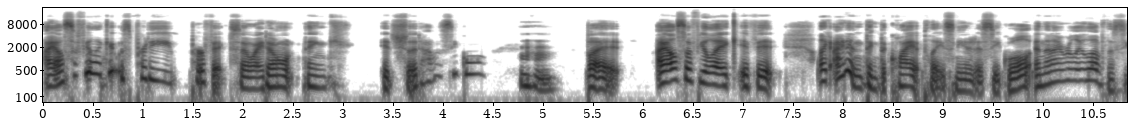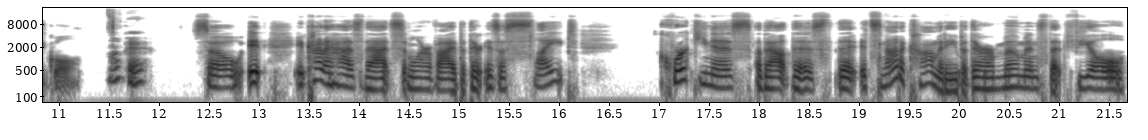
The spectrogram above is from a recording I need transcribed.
I also feel like it was pretty perfect. So I don't think it should have a sequel hmm but I also feel like if it like I didn't think The Quiet Place needed a sequel and then I really love the sequel. Okay. So it it kind of has that similar vibe, but there is a slight quirkiness about this that it's not a comedy, but there are moments that feel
